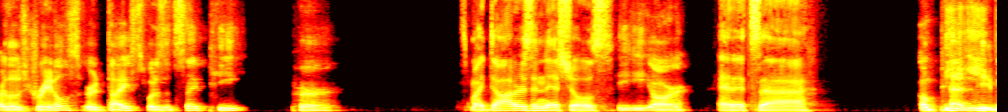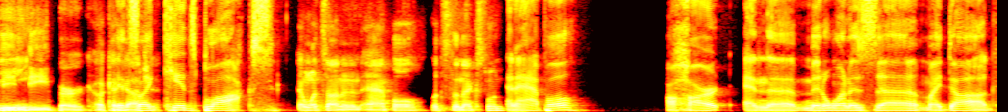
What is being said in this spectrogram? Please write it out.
Are those dreidels or dice? What does it say? P per It's my daughter's initials, P E R. and it's uh, Oh, B-E-B. Berg. Okay, it's gotcha. like kids blocks. and what's on it? An apple. What's the next one? An apple, a heart, and the middle one is uh, my dog.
